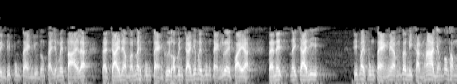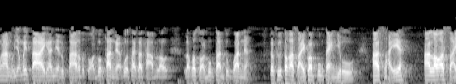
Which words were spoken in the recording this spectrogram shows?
สิ่งที่ปรุงแต่งอยู่ตั้งแต่ยังไม่ตายแล้ว แต่ใจเนี่ยมันไม่ปรุงแต่งคือเราเป็นใจที่ไม่ปรุงแต่งเรื่อยไปอะแต่ในในใจที่ ที่ไม่ปรุงแต่งเนี่ยมันก็มีขันห้ายังต้องทำงานผมยังไม่ตายกันเนี่ยลูกตาก็ต้องสอนพวกท่านเนี่ยพวกท่านก็ถามเราเราก็สอนพวกท่านทุกวันเนี่ย ก็คือต้องอาศัยความปรุงแต่งอยู่ อาศัยเราอาศัย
